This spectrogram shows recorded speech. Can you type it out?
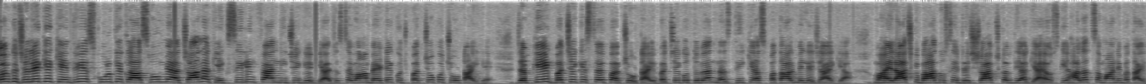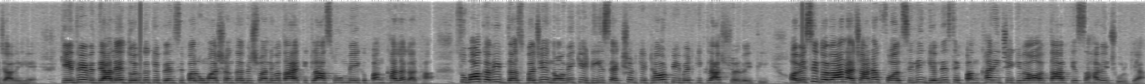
दुर्ग ज़िले के केंद्रीय स्कूल के क्लासरूम में अचानक एक सीलिंग फ़ैन नीचे गिर गया, जिससे वहाँ बैठे कुछ बच्चों को चोट आई है, जबकि एक बच्चे के सिर पर चोट आई। बच्चे को तुरंत नजदीकी अस्पताल में ले जाया गया। वहाँ इलाज के बाद उसे डिस्चार्ज कर दिया गया है, उसकी हालत सामान्य बताई जा रही है। केंद्रीय विद्यालय दुर्ग के प्रिंसिपल उमा शंकर मिश्रा ने बताया कि क्लासरूम में एक पंखा लगा था। सुबह करीब दस बजे नौवीं के डी सेक्शन के थर्ड पीरियड की क्लास चल रही थी, और इसी दौरान अचानक फॉल सीलिंग गिरने से पंखा नीचे गिरा और तार के सहारे झूल गया।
